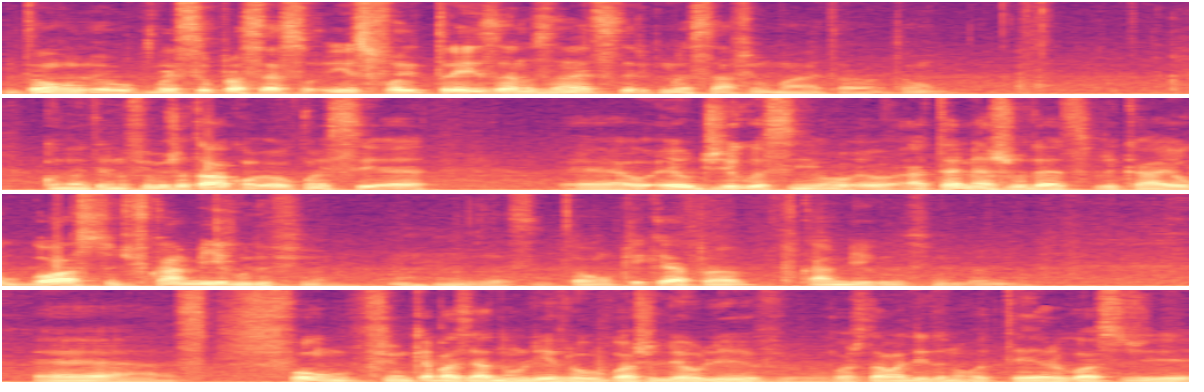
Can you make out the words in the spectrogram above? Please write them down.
Então eu comecei o processo, isso foi três anos antes dele começar a filmar e tal. Então, quando eu entrei no filme, eu já estava, eu conheci, é, é, eu, eu, digo assim, eu, eu, até me ajuda a explicar, eu gosto de ficar amigo do filme. Uhum. Assim. Então, o que, que é para ficar amigo do filme para mim? É, se for um filme que é baseado num livro, eu gosto de ler o livro, gosto de dar uma lida no roteiro, gosto de,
